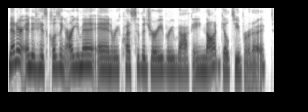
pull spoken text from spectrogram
Nenner ended his closing argument and requested the jury bring back a not guilty verdict,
